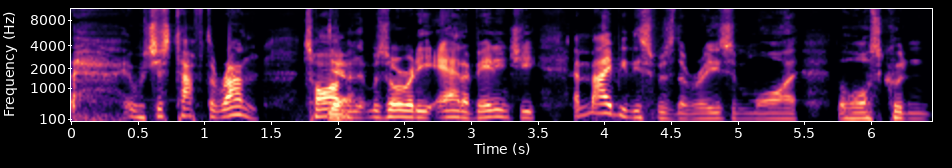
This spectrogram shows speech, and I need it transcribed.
it was just tough to run time Yeah. and it was already out of energy. And maybe this was the reason why the horse couldn't,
